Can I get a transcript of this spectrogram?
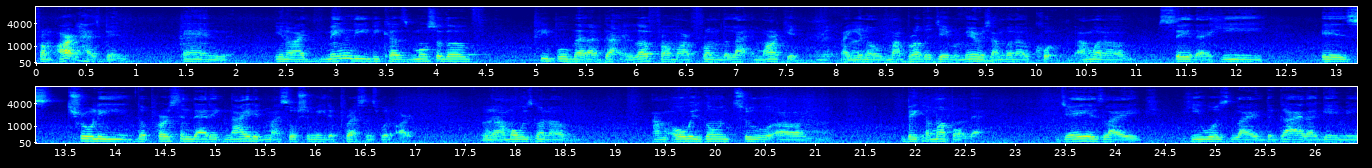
from art has been and you know i mainly because most of the people that i've gotten love from are from the latin market like you know my brother jay ramirez i'm gonna i'm gonna say that he is truly the person that ignited my social media presence with art you know i'm always gonna i'm always going to um, big him up on that Jay is like he was like the guy that gave me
